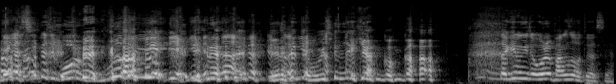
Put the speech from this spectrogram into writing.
내가 지금까지 뭘 무엇을 위해 얘기를 했나? 얘네한테 무슨 얘기한 건가? 오늘 방송 어떠셨어요?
